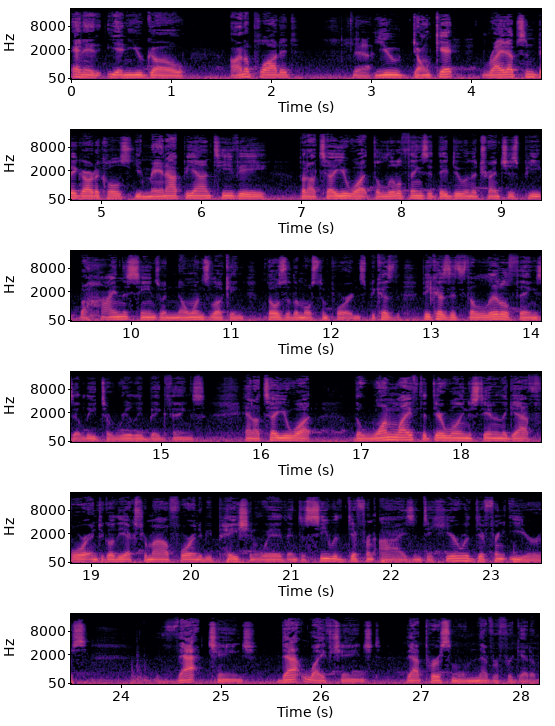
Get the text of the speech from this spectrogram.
And it, and you go unapplauded. yeah, You don't get write ups and big articles. You may not be on TV, but I'll tell you what, the little things that they do in the trenches, Pete, behind the scenes when no one's looking, those are the most important because because it's the little things that lead to really big things. And I'll tell you what, the one life that they're willing to stand in the gap for and to go the extra mile for and to be patient with and to see with different eyes and to hear with different ears, that change, that life changed, that person will never forget him.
